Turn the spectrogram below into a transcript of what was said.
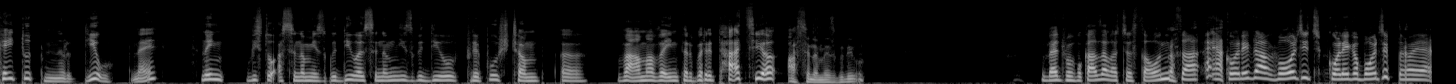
kaj tudi naredil. Ne? No, in v bistvu, a se nam je zgodil, ali se nam ni zgodil, prepuščam uh, vama v interpretacijo. A se nam je zgodil? Več bo pokazala časovnica. kolega Božič, kolega Božič, to je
